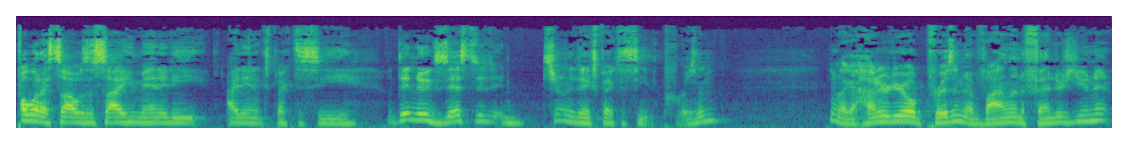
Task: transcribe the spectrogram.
what I saw was a side of humanity I didn't expect to see. It didn't know existed, and certainly didn't expect to see in prison. You know, like a hundred year old prison, a violent offenders unit,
